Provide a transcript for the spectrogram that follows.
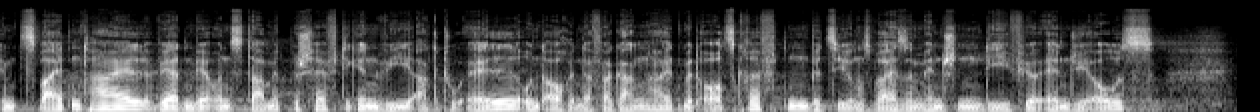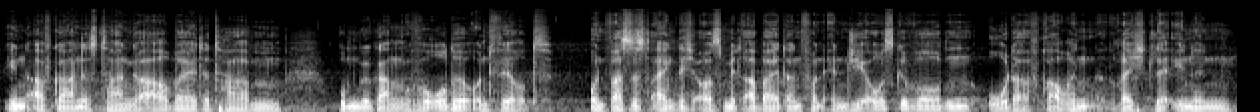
Im zweiten Teil werden wir uns damit beschäftigen, wie aktuell und auch in der Vergangenheit mit Ortskräften bzw. Menschen, die für NGOs in Afghanistan gearbeitet haben, umgegangen wurde und wird. Und was ist eigentlich aus Mitarbeitern von NGOs geworden oder Frauenrechtlerinnen,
